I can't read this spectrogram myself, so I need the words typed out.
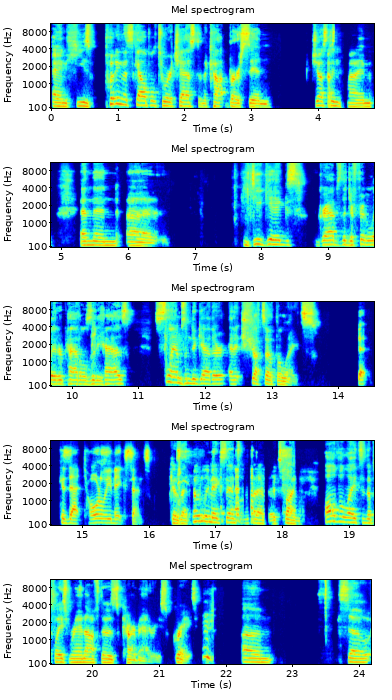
and he's putting the scalpel to her chest, and the cop bursts in just in time. And then uh, D Gigs grabs the defibrillator paddles that he has, slams them together, and it shuts out the lights. Because that, that totally makes sense. Because that totally makes sense. Whatever, it's fine. All the lights in the place ran off those car batteries. Great. um, so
